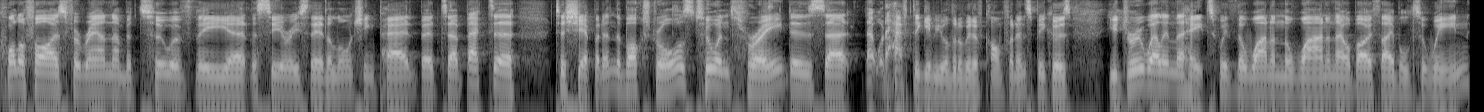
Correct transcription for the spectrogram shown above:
qualifies for round number two of the uh, the series there, the launching pad. But uh, back to to Shepparton, the box draws two and three. Does uh, that would have to give you a little bit of confidence because you drew well in the heats with the one and the one, and they were both able to win.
